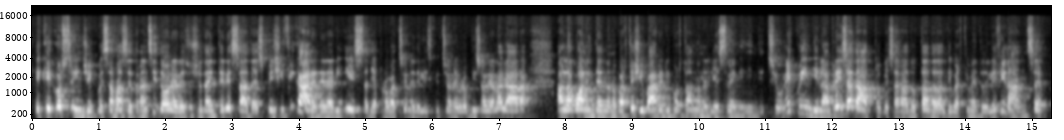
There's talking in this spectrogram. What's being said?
e che costringe in questa fase transitoria le società interessate a specificare nella richiesta di approvazione dell'iscrizione provvisoria alla gara alla quale intendono partecipare, riportandone gli estremi di indizione. E quindi la presa d'atto che sarà adottata dal Dipartimento delle Finanze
